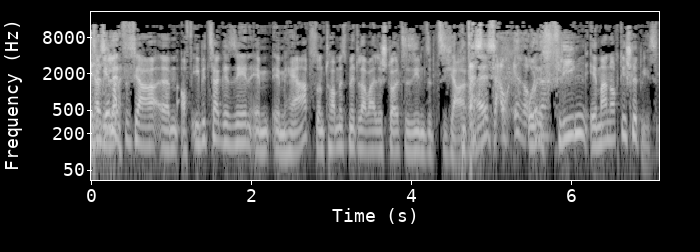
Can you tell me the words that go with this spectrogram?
Ich das habe ihn letztes Jahr ähm, auf Ibiza gesehen im, im Herbst und Tom ist mittlerweile stolze 77 Jahre Das alt. ist auch irre, Und oder? es fliegen immer noch die Schlippis.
